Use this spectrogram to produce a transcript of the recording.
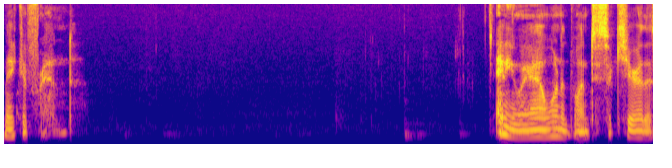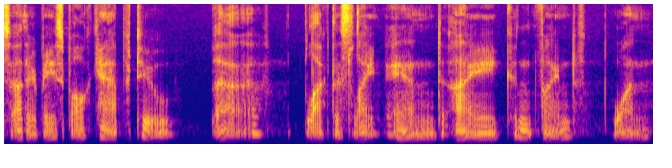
make a friend. Anyway, I wanted one to secure this other baseball cap to uh, block this light, and I couldn't find one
